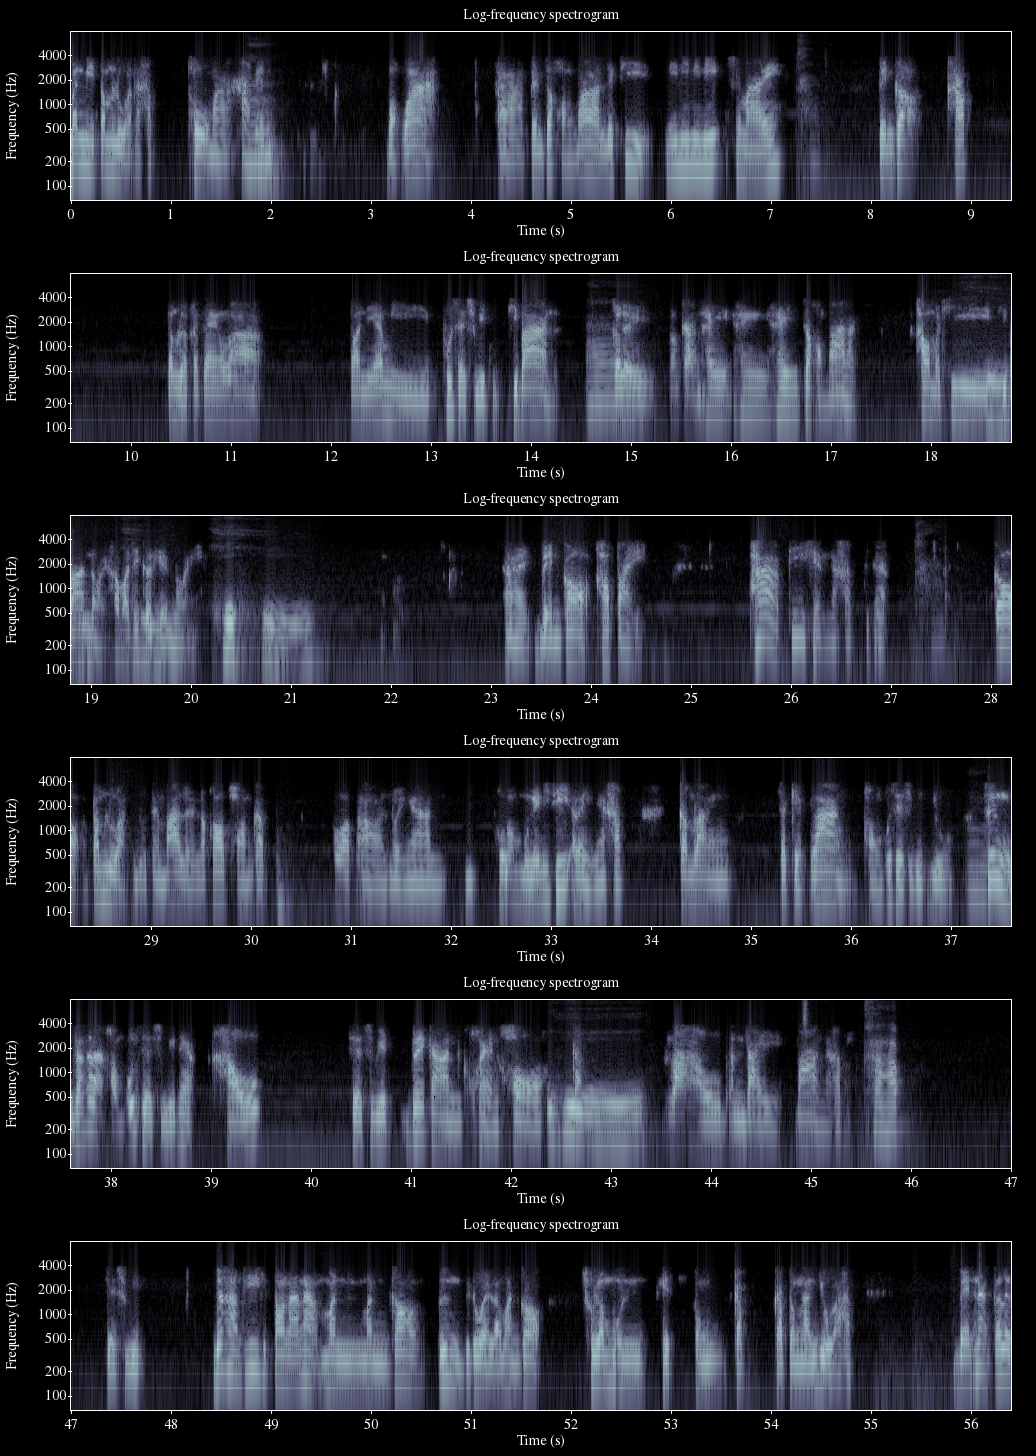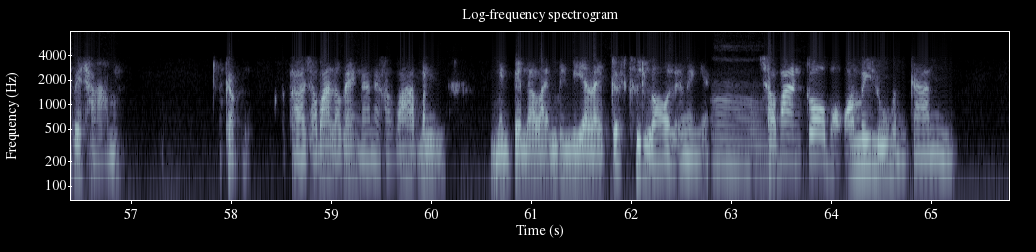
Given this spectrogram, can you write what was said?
มันมีตำรวจอะครับ โทรมาหาเบนซ์บอกว่า อ่า เป็นเจ้าของบ้านเลขที่นี่นี่นี่นี่ใช่ไหมครับเป็นก็ครับตำรวจก็แจ้งว่า ตอนนี้มีผู้เสียชีวิตที่บ้านอ่าก็เลยต้องการให้ให้ให้เจ้าของบ้านอะเข้ามาที่โอ้โหที่บ้านหน่อยเข้ามาที่เกิดเหตุหน่อยโอ้โหใช่เบนก็เข้าไป ภาพที่เห็นนะครับพี่แจ๊คครับ ก็ตำรวจอยู่เต็มบ้านเลย แล้วก็พร้อมกับพวกอ่าหน่วยงานพวกมูลนิธิอะไรอย่างเงี้ยครับกำลังจะเก็บร่างของผู้เสียชีวิตอยู่อืมซึ่งลักษณะของผู้เสียชีวิตเนี่ยเขาเสียชีวิตด้วยการแขวนคอโอ้โหกับราวบันไดบ้านนะครับ ครับ เสียชีวิต ด้วยความที่ตอนนั้นอะ มันมันก็อึ้งไปด้วย แล้วมันก็ชุลมุนเหตุตรงกับกับตรงนั้นอยู่อะครับ เบนน่ะก็เลยไปถาม กับอ่าชาวบ้านเราแวกนั้นนะครับ ว่ามันมันเป็นอะไรมันมีอะไรเกิดขึ้นหรอหรืออะไรเงี้ยอ่าชาวบ้านก็บอกว่าไม่รู้เหมือนกัน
